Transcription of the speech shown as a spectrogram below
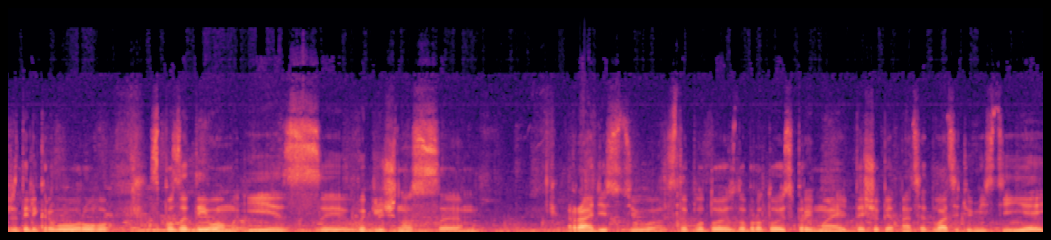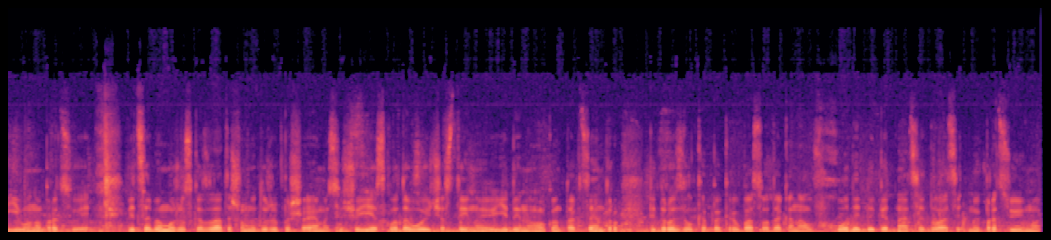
Жителі Кривого Рогу з позитивом і з виключно з ем, радістю, з теплотою, з добротою сприймають те, що 15-20 у місті є, і воно працює. Від себе можу сказати, що ми дуже пишаємося, що є складовою частиною єдиного контакт-центру. Підрозділ КП Кривбас Водоканал входить до 15-20. Ми працюємо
